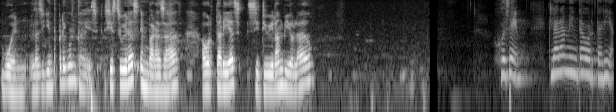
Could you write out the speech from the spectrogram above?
Bueno, la siguiente pregunta es, si estuvieras embarazada, ¿abortarías si te hubieran violado? José, claramente abortaría,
